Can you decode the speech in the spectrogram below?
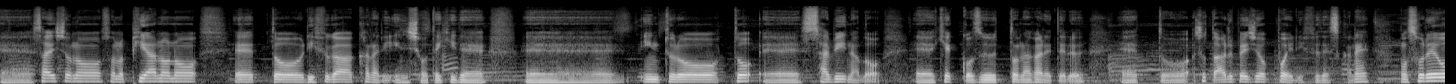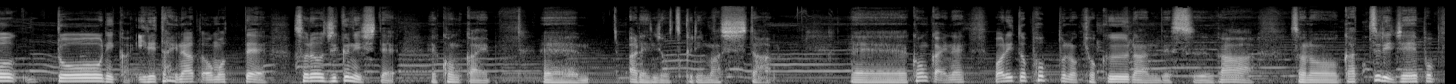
えー、最初のそのピアノの、えー、っと、リフがかなり印象的で、えー、イントロと、えー、サビなど、えー、結構ずっと流れてる、えー、っと、ちょっとアルペジオっぽいリフですかね。もうそれをどうにか入れたいなと思って、それを軸にして、えー、今回、えー、アレンジを作りました。えー、今回ね、割とポップの曲なんですが、その、がっつり J-POP っ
